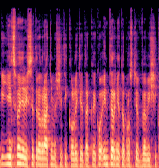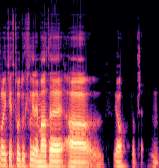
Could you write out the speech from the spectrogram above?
nicméně, když se teda vrátím ještě ty kvalitě, tak jako interně to prostě ve vyšší kvalitě v tuto chvíli nemáte a jo, dobře. Hmm.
